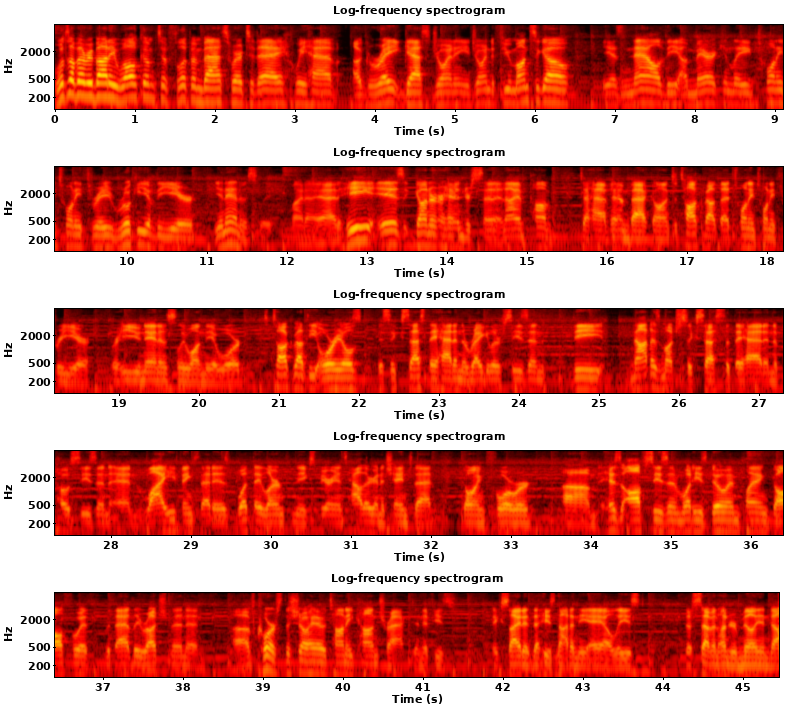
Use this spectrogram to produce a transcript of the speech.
What's up, everybody? Welcome to Flippin' Bats, where today we have a great guest joining. He joined a few months ago. He is now the American League 2023 Rookie of the Year, unanimously, might I add. He is Gunnar Henderson, and I am pumped to have him back on to talk about that 2023 year where he unanimously won the award, to talk about the Orioles, the success they had in the regular season, the not as much success that they had in the postseason and why he thinks that is, what they learned from the experience, how they're going to change that going forward. Um, his offseason, what he's doing, playing golf with with Adley Rutschman, and uh, of course the Shohei Ohtani contract, and if he's excited that he's not in the AL East, the $700 million,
